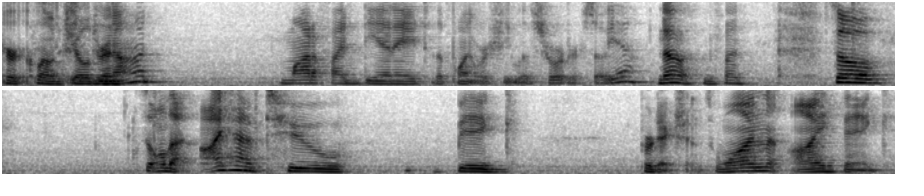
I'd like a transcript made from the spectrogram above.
Her uh, clone is children. not modified DNA to the point where she lives shorter. So yeah, No, it'll be fine. So, so all that. I have two big predictions. One, I think,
